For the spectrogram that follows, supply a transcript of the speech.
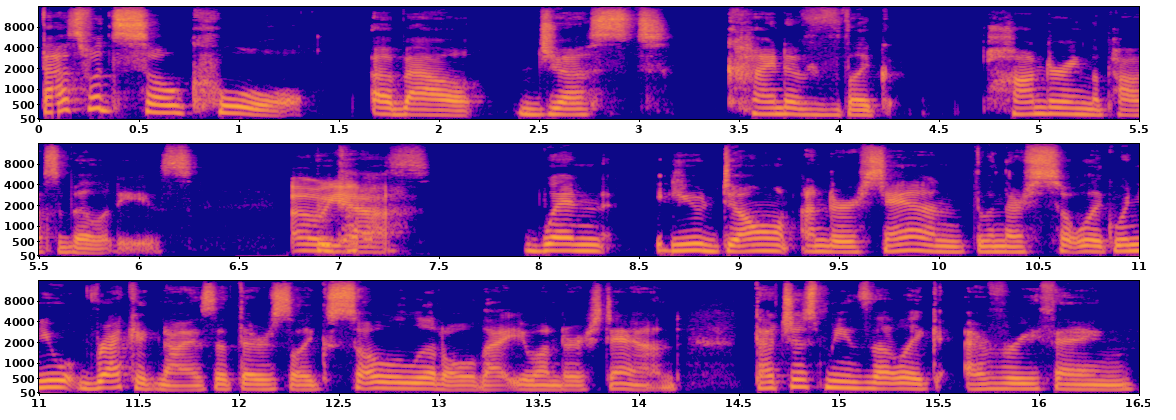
that's what's so cool about just kind of like pondering the possibilities. oh yeah. When you don't understand, when there's so like when you recognize that there's like so little that you understand, that just means that like everything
